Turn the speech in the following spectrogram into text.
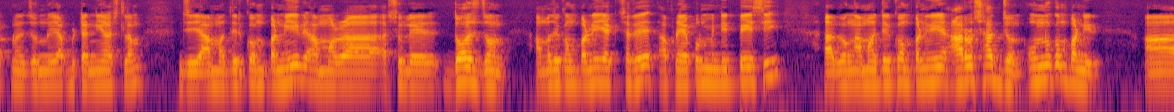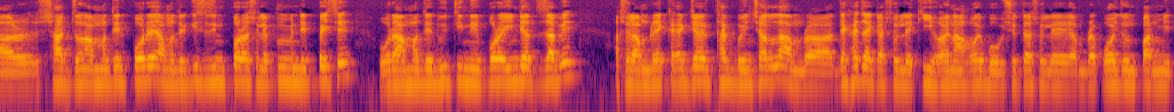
আপনার জন্য এই আপডেটটা নিয়ে আসলাম যে আমাদের কোম্পানির আমরা আসলে জন। আমাদের কোম্পানির একসাথে আপনার অ্যাপয়েন্টমেন্ট পেয়েছি। এবং আমাদের কোম্পানির আরও সাতজন, অন্য কোম্পানির আর সাতজন আমাদের পরে, আমাদের কিছুদিন পর আসলে অ্যাপয়েন্টমেন্ট ডেট পাইছে। ওরা আমাদের দুই, তিন দিন পরে ইন্ডিয়াতে যাবে। আসলে আমরা এক এক জায়গায় থাকব ইনশাল্লাহ আমরা দেখা যাক আসলে কি হয়, না হয়। ভবিষ্যতে আসলে আমরা কয়জন পারমিট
